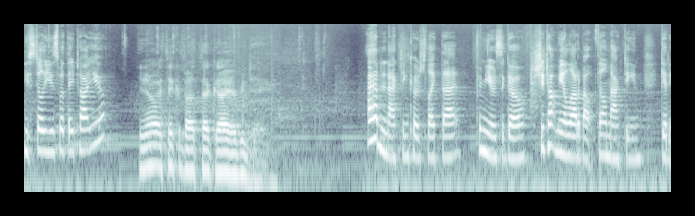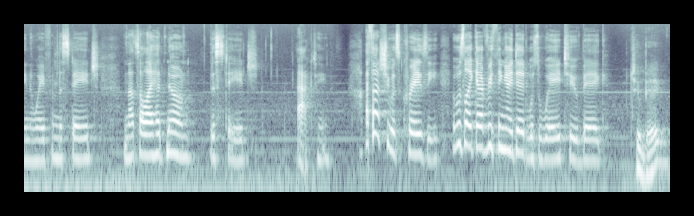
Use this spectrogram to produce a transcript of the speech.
You still use what they taught you? You know, I think about that guy every day. I had an acting coach like that from years ago. She taught me a lot about film acting, getting away from the stage, and that's all I had known the stage, acting. I thought she was crazy. It was like everything I did was way too big. Too big?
